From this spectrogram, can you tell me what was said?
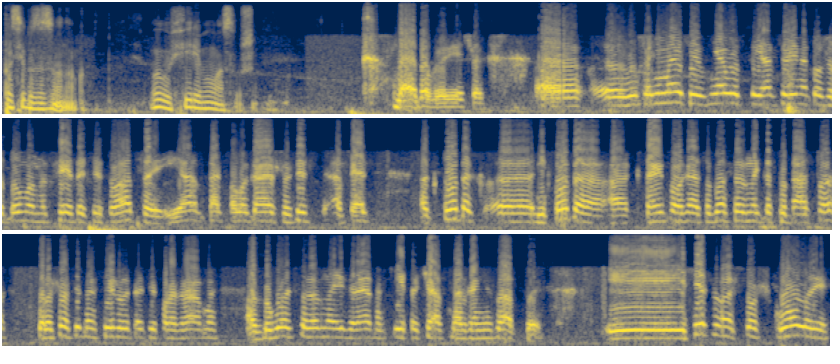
Спасибо за звонок. Вы в эфире, мы вас слушаем. Да, добрый вечер. Э, э, вы понимаете, у меня вот я все время тоже думаю над всей этой ситуацией, и я так полагаю, что здесь опять кто-то, э, не кто-то, а, я полагаю, с одной стороны, государство хорошо финансирует эти программы, а с другой стороны, играют на какие-то частные организации. И естественно, что школы,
